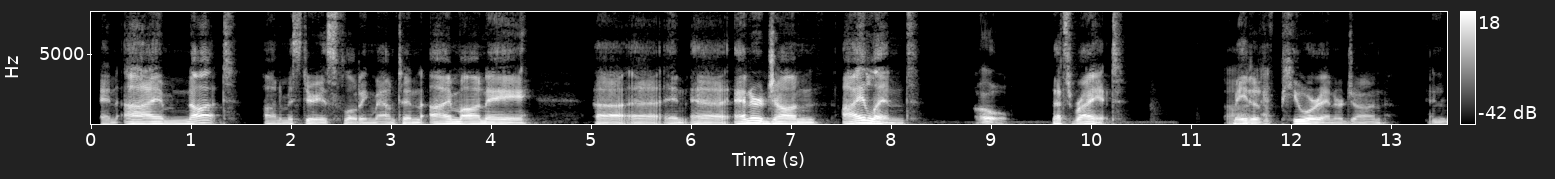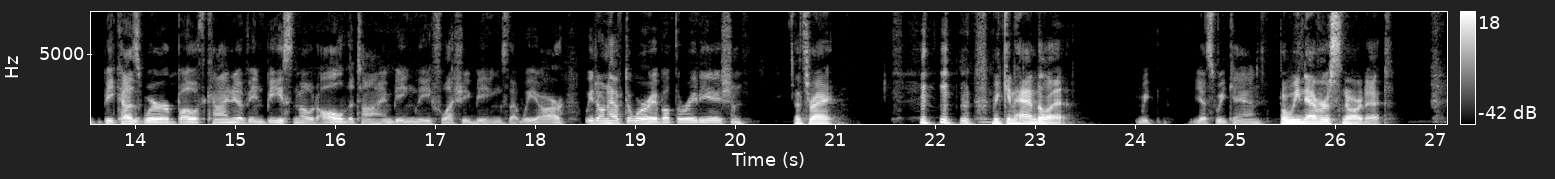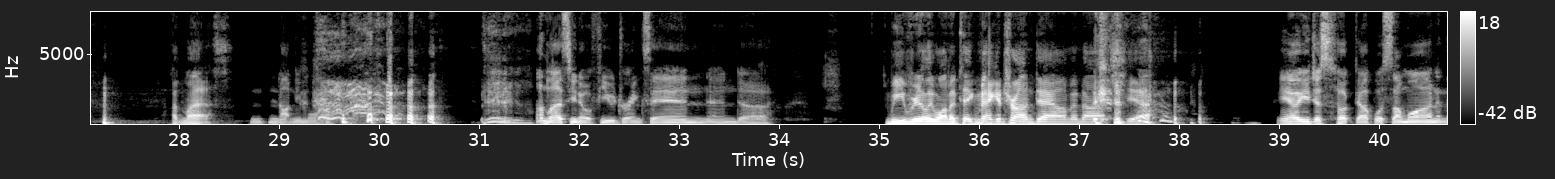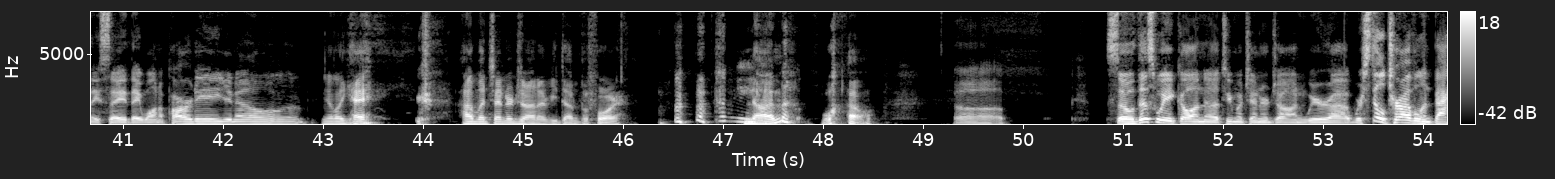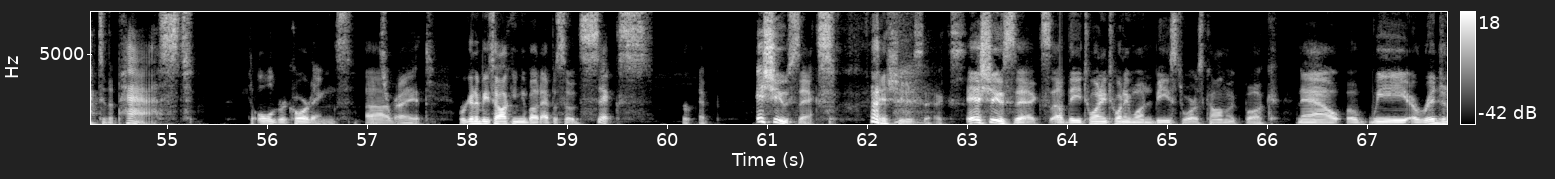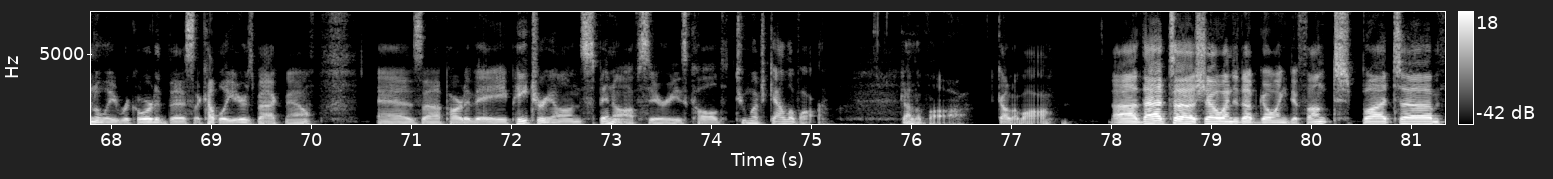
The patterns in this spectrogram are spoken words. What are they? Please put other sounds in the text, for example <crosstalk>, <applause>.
And I'm not on a mysterious floating mountain. I'm on a uh, uh, an uh, Energon island. Oh. That's right. Made uh, out of pure Energon. And because we're both kind of in beast mode all the time, being the fleshy beings that we are, we don't have to worry about the radiation. That's right. <laughs> we can handle it, We yes, we can. but we never snort it. <laughs> Unless. N- not anymore. <laughs> Unless you know a few drinks in and uh We really want to take Megatron down a notch. Yeah. You know, you just hooked up with someone and they say they want a party, you know. You're like, hey, <laughs> how much Energon have you done before? None? Wow. Uh so this week on uh, Too Much Energon, we're uh, we're still traveling back to the past to old recordings. Uh, That's right. We're going to be talking about episode 6 or ep- issue 6. Issue six. <laughs> issue 6 of the 2021 Beast Wars comic book. Now, uh, we originally recorded this a couple of years back now as uh, part of a Patreon spin-off series called Too Much Galavar. Galavar. Galavar. Uh, that uh, show ended up going defunct, but um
